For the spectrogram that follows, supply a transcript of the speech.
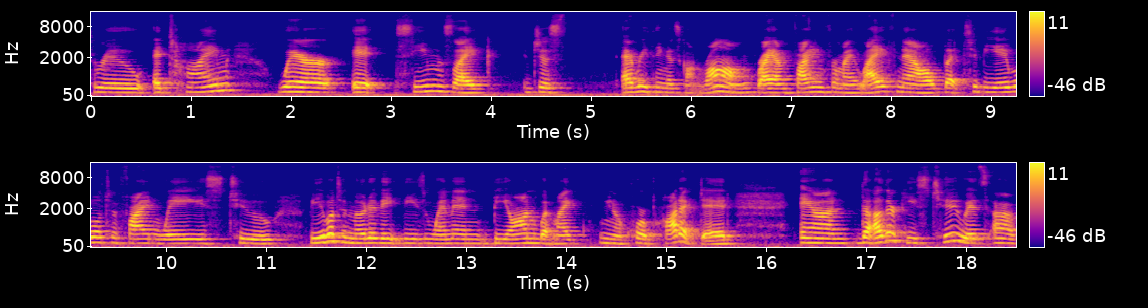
through a time where it seems like just everything has gone wrong, right? I'm fighting for my life now, but to be able to find ways to be able to motivate these women beyond what my you know core product did. And the other piece too is, um,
